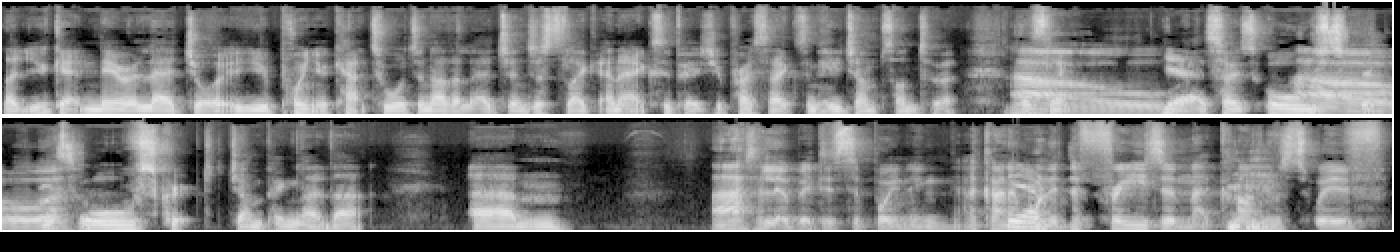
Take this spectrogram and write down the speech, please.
Like you get near a ledge or you point your cat towards another ledge and just like an X appears. You press X and he jumps onto it. It's like- oh. yeah, so it's all Oh. script, it's all script jumping like that. Um, That's a little bit disappointing. I kind of Yeah. wanted the freedom that comes with,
